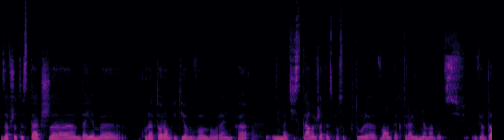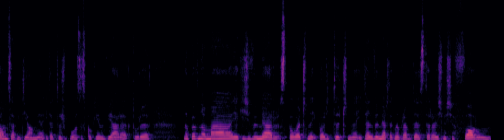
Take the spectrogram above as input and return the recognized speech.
zawsze to jest tak, że dajemy kuratorom idiomu wolną rękę. Nie naciskamy w żaden sposób, który wątek, która linia ma być wiodąca w idiomie. I tak też było ze skokiem wiarę, który na pewno ma jakiś wymiar społeczny i polityczny, i ten wymiar tak naprawdę staraliśmy się w forum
